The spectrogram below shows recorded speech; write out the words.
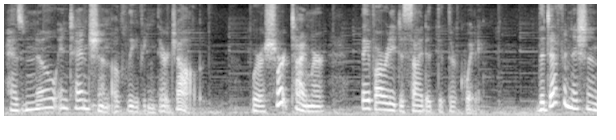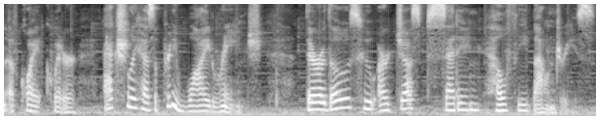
has no intention of leaving their job, where a short timer, they've already decided that they're quitting. The definition of quiet quitter actually has a pretty wide range. There are those who are just setting healthy boundaries.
